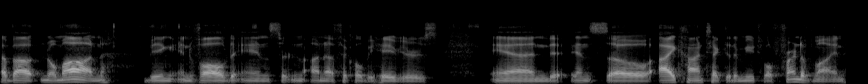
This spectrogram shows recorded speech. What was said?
about Nouman being involved in certain unethical behaviors and and so I contacted a mutual friend of mine,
